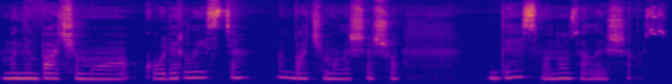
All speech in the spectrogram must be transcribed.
ми не бачимо колір листя, ми бачимо лише, що десь воно залишилось.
